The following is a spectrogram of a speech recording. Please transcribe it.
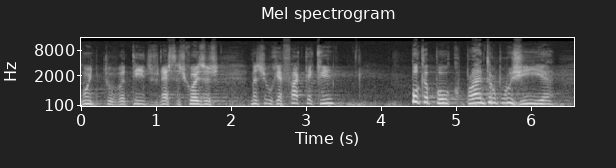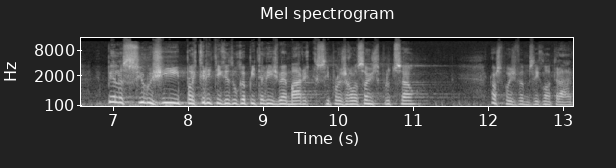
muito batidos nestas coisas, mas o que é facto é que, pouco a pouco, pela antropologia, pela sociologia e pela crítica do capitalismo em Marx e pelas relações de produção, nós depois vamos encontrar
